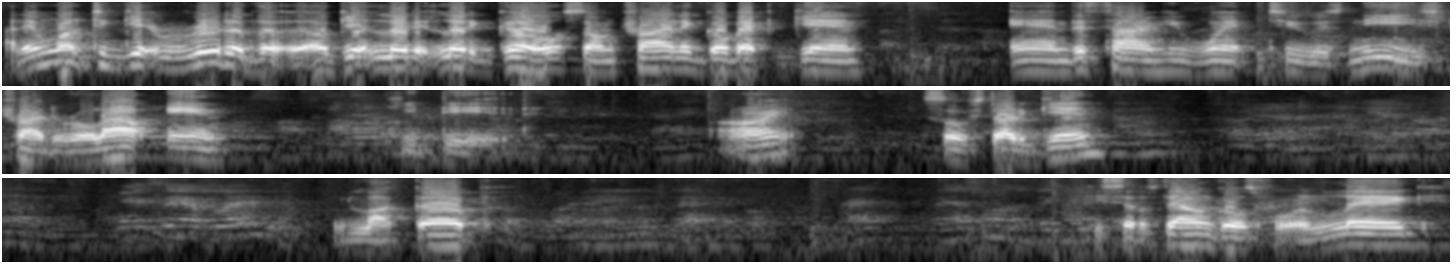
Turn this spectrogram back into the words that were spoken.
I didn't want to get rid of the or get let it let it go, so I'm trying to go back again. And this time he went to his knees, tried to roll out, and he did. All right, so start again. Lock up. He settles down, goes for a leg.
